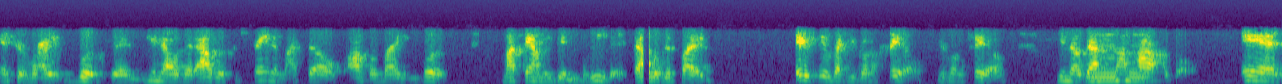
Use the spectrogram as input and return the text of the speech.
and to write books and, you know, that I was sustaining myself off of writing books, my family didn't believe it. That was just like it, it was like you're gonna fail. You're gonna fail. You know, that's Mhm. not possible. And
